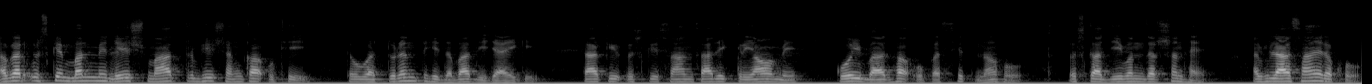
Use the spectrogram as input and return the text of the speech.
अगर उसके मन में लेश मात्र भी शंका उठी तो वह तुरंत ही दबा दी जाएगी, ताकि उसकी सांसारिक क्रियाओं में कोई बाधा उपस्थित न हो। उसका जीवन दर्शन है। अभिलाषाएँ रखो।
